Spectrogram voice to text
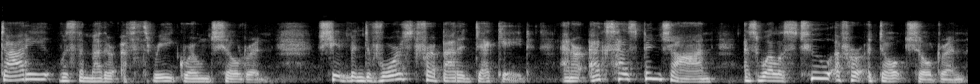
Dottie was the mother of three grown children. She had been divorced for about a decade, and her ex husband, John, as well as two of her adult children,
